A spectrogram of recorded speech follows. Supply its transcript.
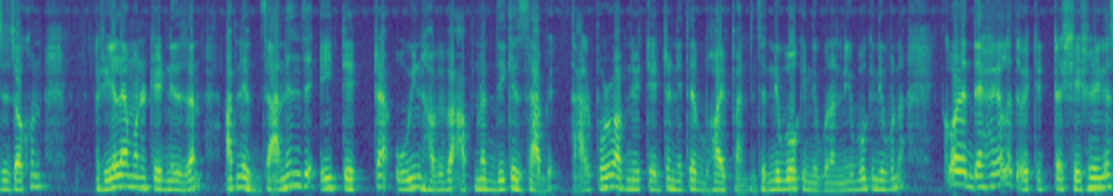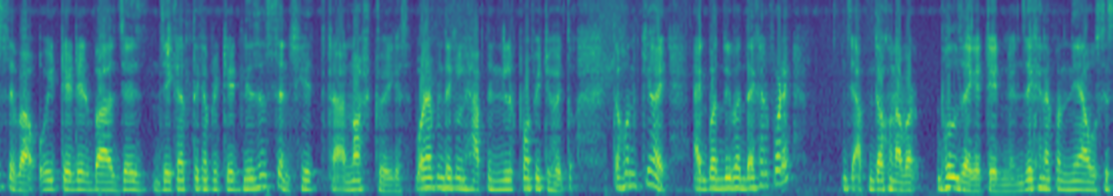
যে যখন রিয়েল অ্যামাউন্টে ট্রেড নিতে যান আপনি জানেন যে এই ট্রেডটা উইন হবে বা আপনার দিকে যাবে। তারপরেও আপনি ওই ট্রেডটা নিতে ভয় পান যে নিবো কি নিবো না, নিবো কি নিবো না। করে দেখা গেল যে ওই ট্রেডটা শেষ হয়ে গেছে বা ওই ট্রেডের বা যে, যেখান থেকে আপনি ট্রেড নিয়ে যাচ্ছেন সেটা নষ্ট হয়ে গেছে। পরে আপনি দেখলেন হ্যাঁ আপনি নিলে প্রফিটই হয়তো। তখন কি হয়, একবার, দুইবার দেখার পরে যে আপনি তখন আবার ভুল জায়গায় ট্রেড নেন, যেখানে আপনার নেওয়া উচিত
